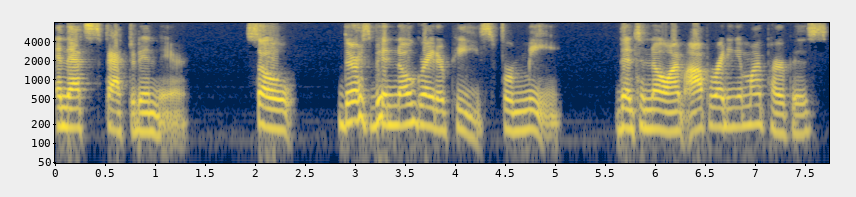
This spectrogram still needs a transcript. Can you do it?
and that's factored in there. So there's been no greater peace for me than to know I'm operating in my purpose.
